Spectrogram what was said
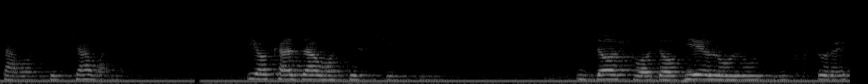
stało się ciałem i okazało się w pieśni. I doszło do wielu ludzi, w których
